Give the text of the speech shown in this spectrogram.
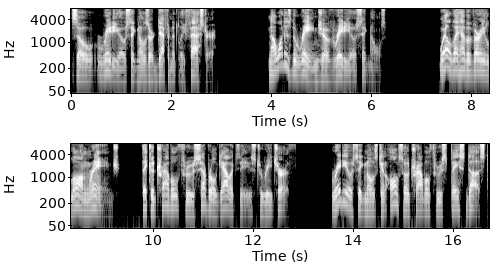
So, radio signals are definitely faster. Now, what is the range of radio signals? Well, they have a very long range. They could travel through several galaxies to reach Earth. Radio signals can also travel through space dust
